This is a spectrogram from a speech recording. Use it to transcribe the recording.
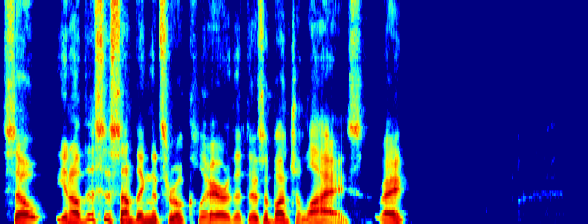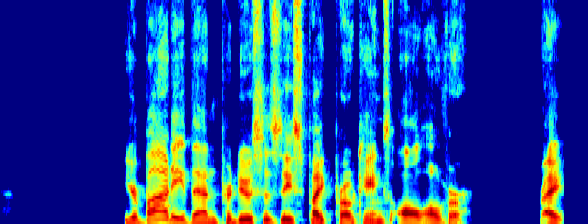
So, you know, this is something that's real clear that there's a bunch of lies, right? Your body then produces these spike proteins all over, right?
